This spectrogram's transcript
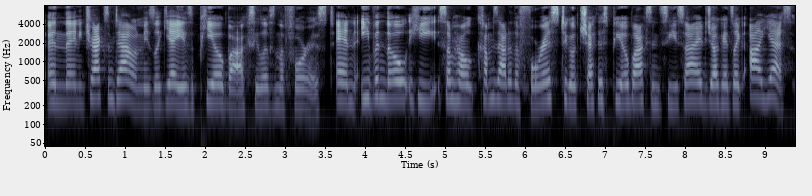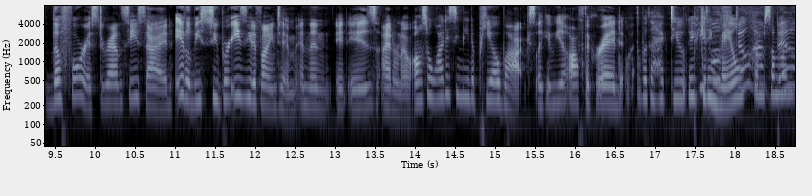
And then he tracks him down, and he's like, "Yeah, he has a PO box. He lives in the forest." And even though he somehow comes out of the forest to go check this PO box in Seaside, Jughead's like, "Ah, yes, the forest around Seaside. It'll be super easy to find him." And then it is. I don't know. Also, why does he need a PO box? Like, if you're off the grid, what, what the heck do you? Are you getting mail from someone?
